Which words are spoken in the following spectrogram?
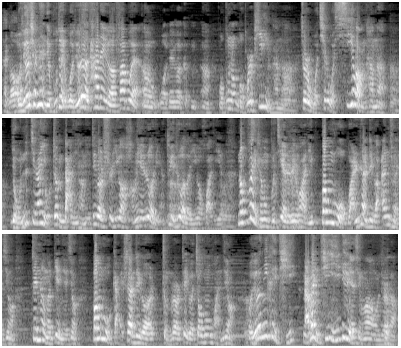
太高了。我觉得宣传也不对。我觉得他那个发布会，嗯，我这个可嗯，我不能，我不是批评他们啊，就是我其实我希望他们有那既然有这么大的影响力，这个是一个行业热点，最热的一个话题。那为什么不借着这个话题，帮助完善这个安全性、真正的便捷性，帮助改善这个整个这个交通环境？我觉得你可以提，哪怕你提一句也行啊。我觉得。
